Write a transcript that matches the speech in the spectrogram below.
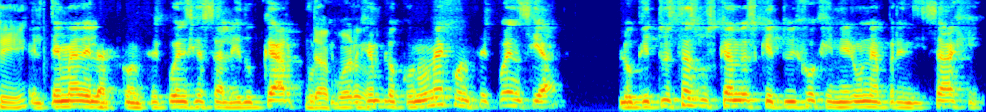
el tema de las consecuencias al educar. Porque, por ejemplo, con una consecuencia, lo que tú estás buscando es que tu hijo genere un aprendizaje,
